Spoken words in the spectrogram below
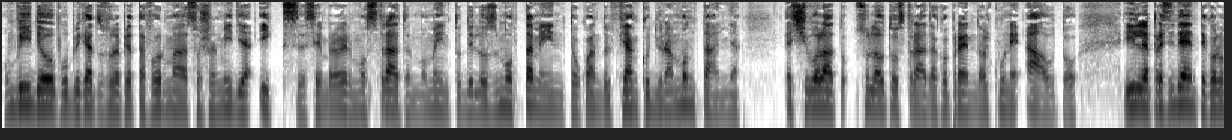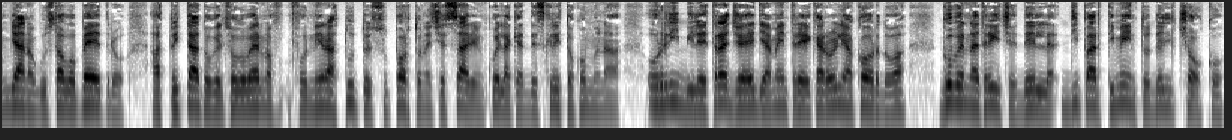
Un video pubblicato sulla piattaforma social media X sembra aver mostrato il momento dello smottamento quando il fianco di una montagna è scivolato sull'autostrada coprendo alcune auto. Il presidente colombiano Gustavo Petro ha twittato che il suo governo fornirà tutto il supporto necessario in quella che ha descritto come una orribile tragedia, mentre Carolina Cordova, governatrice del Dipartimento del Cioco,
